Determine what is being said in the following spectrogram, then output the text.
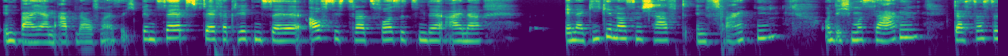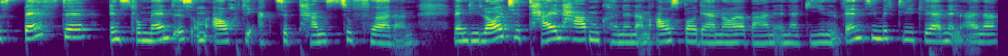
in Bayern ablaufen. Also ich bin selbst stellvertretende Aufsichtsratsvorsitzende einer Energiegenossenschaft in Franken und ich muss sagen, dass das das beste Instrument ist, um auch die Akzeptanz zu fördern. Wenn die Leute teilhaben können am Ausbau der erneuerbaren Energien, wenn sie Mitglied werden in einer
